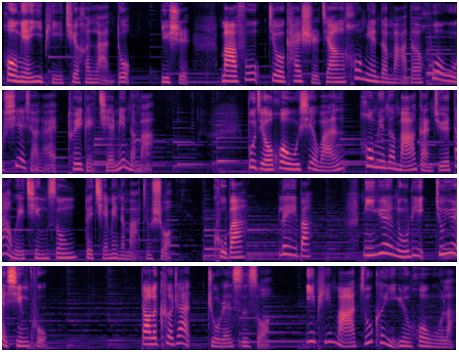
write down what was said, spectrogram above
后面一匹却很懒惰。于是马夫就开始将后面的马的货物卸下来，推给前面的马。不久，货物卸完，后面的马感觉大为轻松，对前面的马就说：“苦吧，累吧，你越努力就越辛苦。”到了客栈，主人思索：一匹马足可以运货物了。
